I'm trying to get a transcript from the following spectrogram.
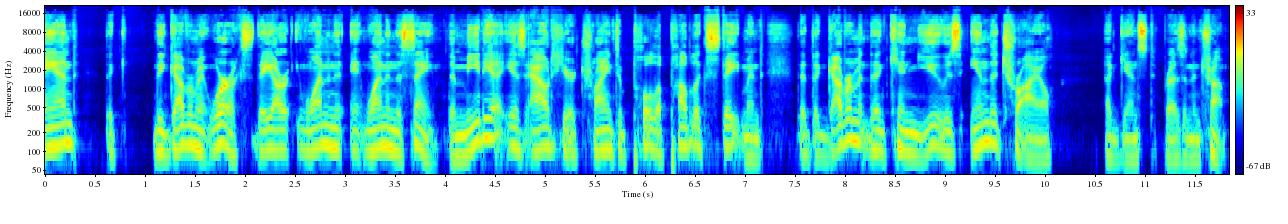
and the, the government works, they are one, one and the same. The media is out here trying to pull a public statement that the government then can use in the trial against President Trump.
